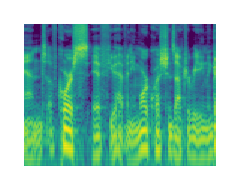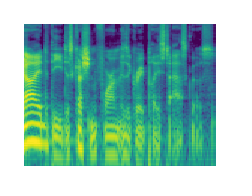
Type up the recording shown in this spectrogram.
And of course, if you have any more questions after reading the guide, the discussion forum is a great place to ask those.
